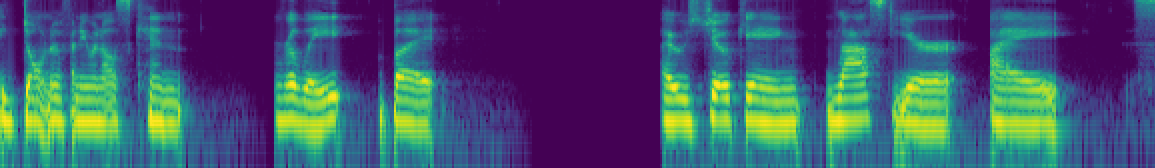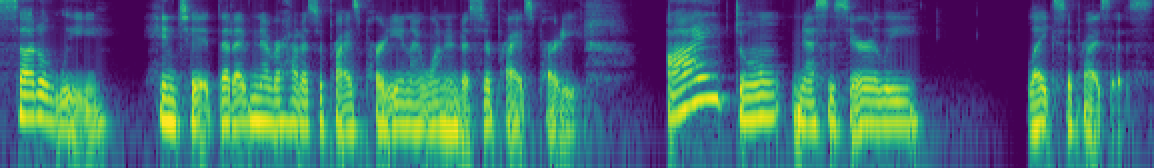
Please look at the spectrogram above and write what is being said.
I don't know if anyone else can relate, but I was joking last year. I subtly hinted that I've never had a surprise party and I wanted a surprise party. I don't necessarily like surprises.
